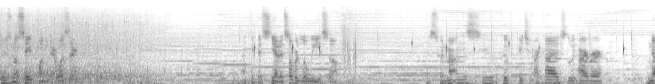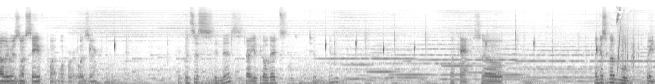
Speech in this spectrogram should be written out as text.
There was no save point there, was there? I think that's, yeah, that's over Louise, so. Twin Mountains, to Coop, Ancient Archives, Lowee Harbor. No, there was no save point What for it, was there? What's this in this? Do I get to go there too, maybe? Okay, so I guess I go to Lu- wait.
